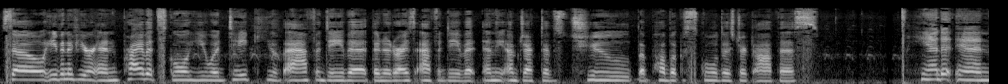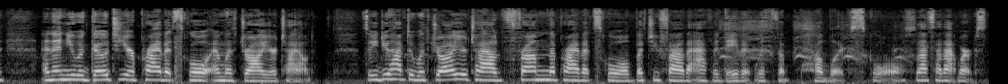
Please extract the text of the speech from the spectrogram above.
So even if you're in private school, you would take the affidavit, the notarized affidavit, and the objectives to the public school district office, hand it in, and then you would go to your private school and withdraw your child. So you do have to withdraw your child from the private school, but you file the affidavit with the public school. So that's how that works.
